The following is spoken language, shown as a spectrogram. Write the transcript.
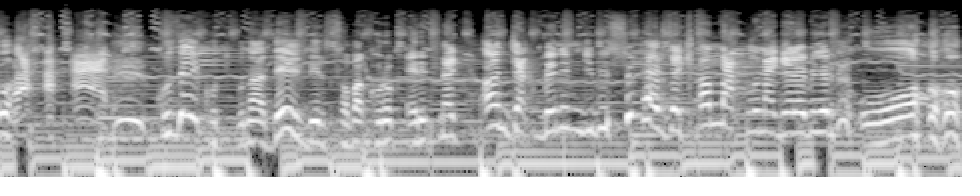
Kuzey kutbuna dev bir soba kurup eritmek ancak benim gibi süper zekanın aklına gelebilir. Oo,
